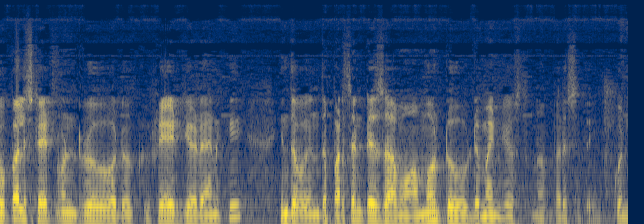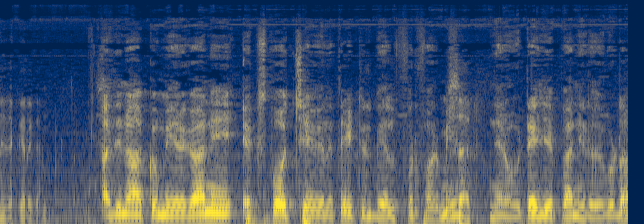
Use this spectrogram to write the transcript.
రూపాయల స్టేట్మెంట్ క్రియేట్ చేయడానికి ఇంత ఇంత పర్సంటేజ్ అమౌంట్ డిమాండ్ చేస్తున్న పరిస్థితి కొన్ని దగ్గర కనపడుతుంది. అది నాకు మీరు గాని ఎక్స్పోజ్ చేయగలిగితే it will be helpful for me Sir. నేను ఒకటే చెప్పాను ఈరోజు కూడా.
